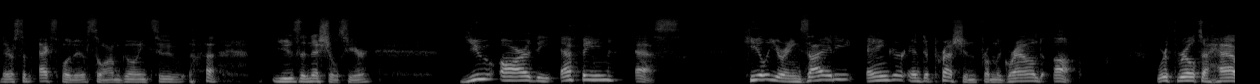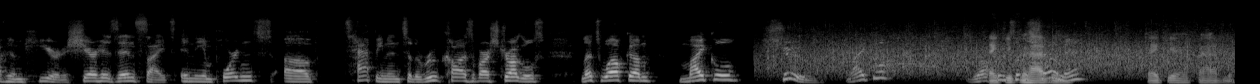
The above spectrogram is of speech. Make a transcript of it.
there's some expletives, so I'm going to use initials here. You are the effing S. Heal your anxiety, anger, and depression from the ground up. We're thrilled to have him here to share his insights in the importance of tapping into the root cause of our struggles. Let's welcome Michael Hsu. Michael, welcome Thank you to for the having show, me. man. Thank you for having me.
